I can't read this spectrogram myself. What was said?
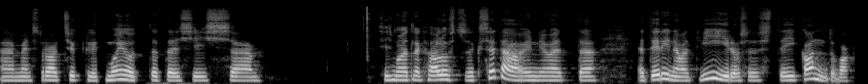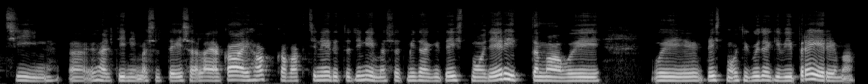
menstruaaltsüklit mõjutada, siis, äh, siis ma ütleks alustuseks seda, on ju, et, et erinevalt viirusest ei kandu vaktsiin äh, ühelt inimeselt teisele ja ka ei hakka vaktsineeritud inimesed midagi teistmoodi eritama või, või teistmoodi kuidagi vibreerima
